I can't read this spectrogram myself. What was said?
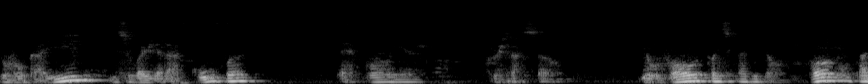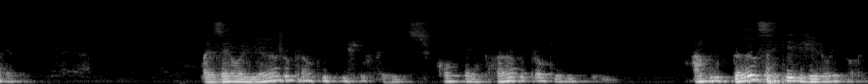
eu vou cair, isso vai gerar culpa, vergonha, frustração. E eu volto à escravidão, voluntariamente. Mas é olhando para o que Cristo fez, contemplando para o que Ele fez, a mudança que Ele gerou em nós.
